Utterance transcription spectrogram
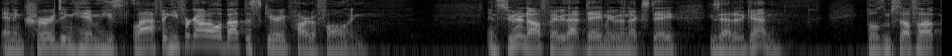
and encouraging him, he's laughing, he forgot all about the scary part of falling. And soon enough, maybe that day, maybe the next day, he's at it again. He pulls himself up,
